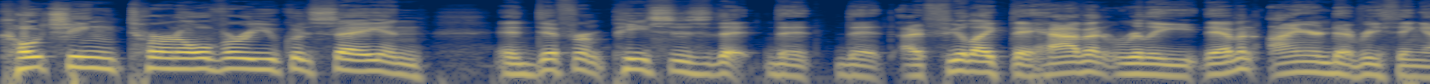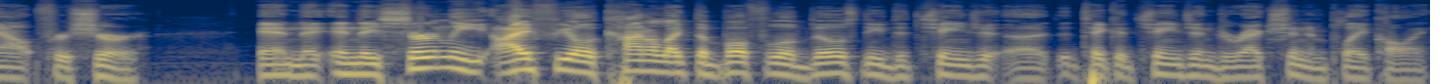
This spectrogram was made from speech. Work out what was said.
coaching turnover, you could say, and and different pieces that that that I feel like they haven't really they haven't ironed everything out for sure. And they, and they certainly I feel kind of like the Buffalo Bills need to change it, uh, take a change in direction and play calling.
